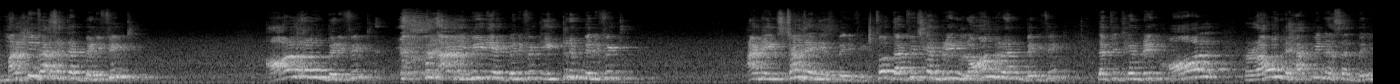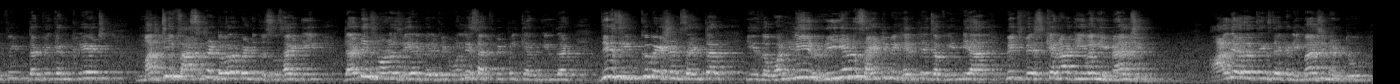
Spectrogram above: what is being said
multifaceted benefit, all-round benefit, not immediate benefit, interim benefit, and instantaneous benefit. So that which can bring long-run benefit, that which can bring all-round happiness and benefit, that we can create multifaceted development in the society, that is known as real benefit. Only such people can give that. This incubation center is the only real scientific heritage of India which West cannot even imagine. All the other things they can imagine and do.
